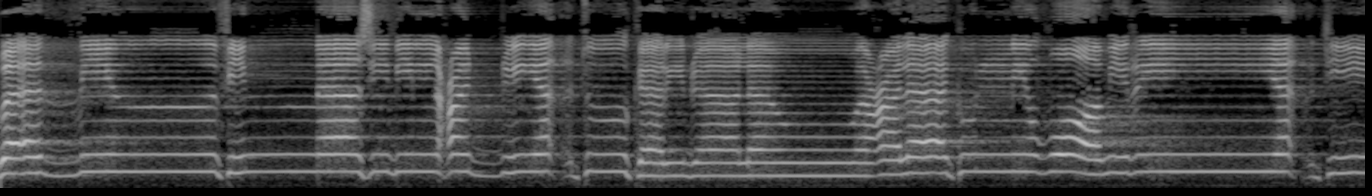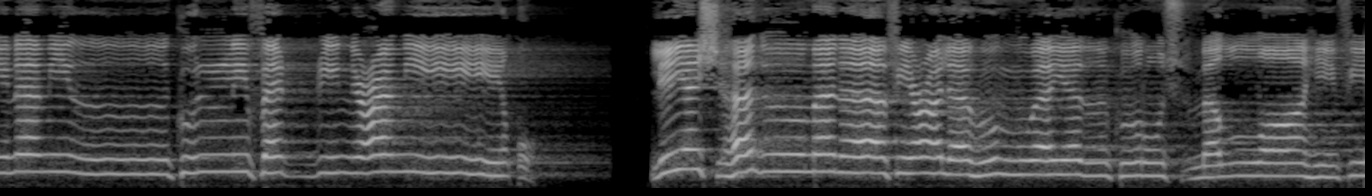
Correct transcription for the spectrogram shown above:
وَأَذِّن فِي النَّاسِ بِالْحَجِّ يَأْتُوكَ رِجَالًا وَعَلَى كُلِّ ضَامِرٍ يَأْتِينَ مِنْ كُلِّ فَجٍّ عَمِيقٍ. لِيَشْهَدُوا مَنَافِعَ لَهُمْ وَيَذْكُرُوا اسْمَ اللَّهِ فِي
